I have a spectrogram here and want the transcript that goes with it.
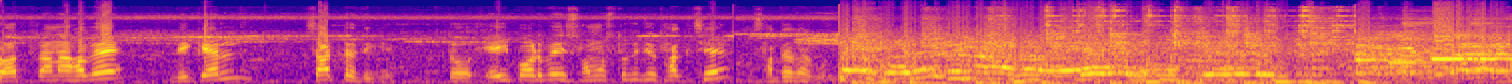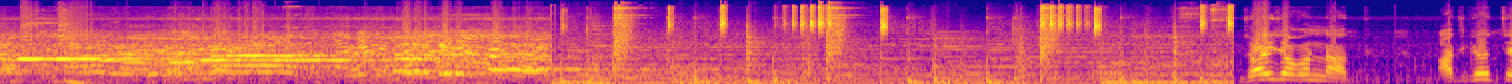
রথ টানা হবে বিকেল চারটে দিকে। তো এই পর্বে সমস্ত কিছু থাকছে, সাথে থাকুন। জয় জগন্নাথ। আজকে হচ্ছে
